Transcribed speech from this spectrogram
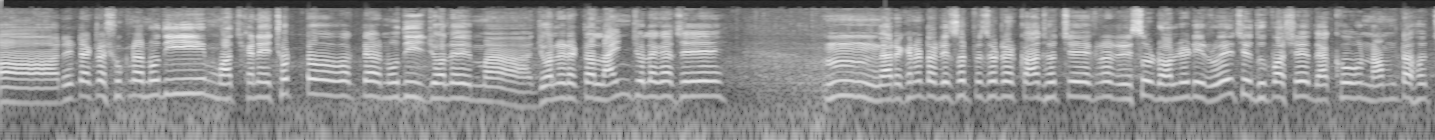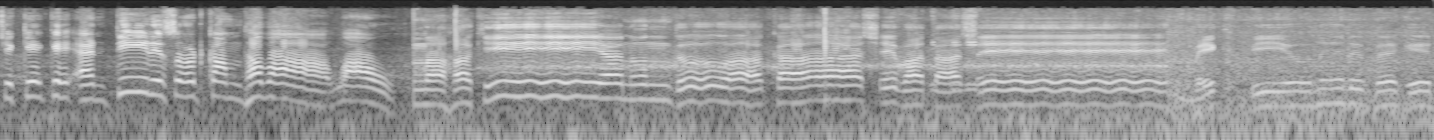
আর এটা একটা শুকনা নদী, মাঝখানে ছোট্ট একটা নদী, জলে জলের একটা লাইন চলে গেছে। হুম আর এখানে একটা রিসোর্ট ফেসোর্টের কাজ হচ্ছে এখানে রিসোর্ট অলরেডি রয়েছে দুপাশে। দেখো নামটা হচ্ছে K K and T resort cum dhaba wow নাহা কি আনন্দ আকাশে বাতাসে। মেঘ পিয়নের ব্যাগের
